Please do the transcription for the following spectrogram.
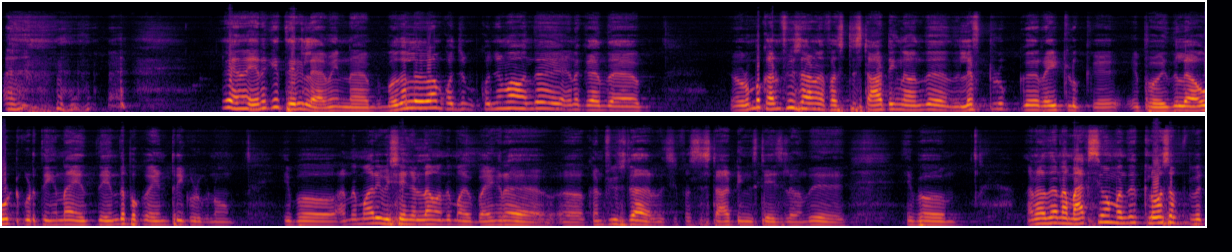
எனக்கே தெரியல. ஐ மீன் முதல்லலாம் கொஞ்சம் கொஞ்சமாக வந்து எனக்கு அந்த ரொம்ப கன்ஃபியூஸ் ஆன ஃபஸ்ட்டு ஸ்டார்டிங்கில் வந்து லெஃப்ட் லுக்கு ரைட் லுக்கு இப்போ இதில் அவுட் கொடுத்தீங்கன்னா எந்த எந்த பக்கம் என்ட்ரி கொடுக்கணும்? இப்போது அந்த மாதிரி விஷயங்கள்லாம் வந்து ம- பயங்கர கன்ஃபியூஸ்டாக இருந்துச்சு. ஃபஸ்ட்டு ஸ்டார்டிங் ஸ்டேஜில் வந்து இப்போது ஆனால் தான் நான் மேக்ஸிமம் வந்து க்ளோஸ்அப்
